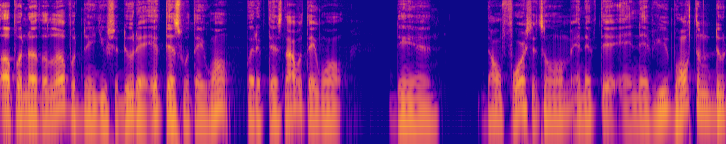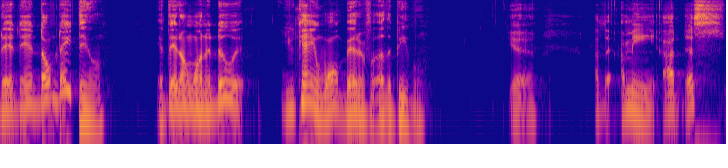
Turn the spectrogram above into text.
up another level, then you should do that if that's what they want. But if that's not what they want, then don't force it to them. And if they and if you want them to do that, then don't date them. If they don't want to do it, you can't want better for other people. yeah. I, th- I mean, I, that's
